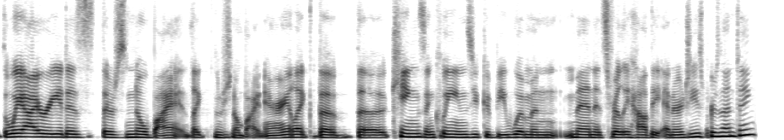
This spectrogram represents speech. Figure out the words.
the way i read is there's no bi like there's no binary like the the kings and queens you could be women men it's really how the energy is presenting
